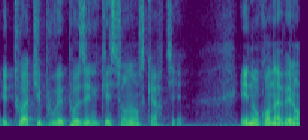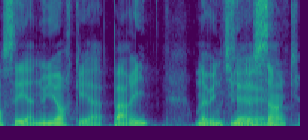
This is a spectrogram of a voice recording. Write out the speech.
et toi, tu pouvais poser une question dans ce quartier. Et donc, on avait lancé à New York et à Paris. On avait une team Ok. de 5,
